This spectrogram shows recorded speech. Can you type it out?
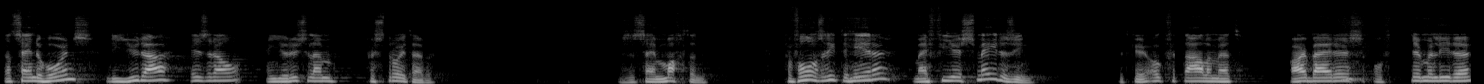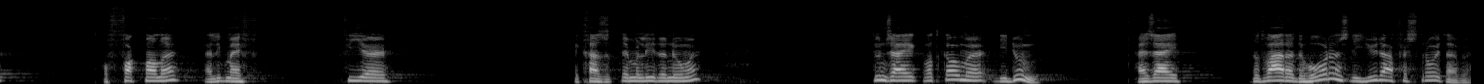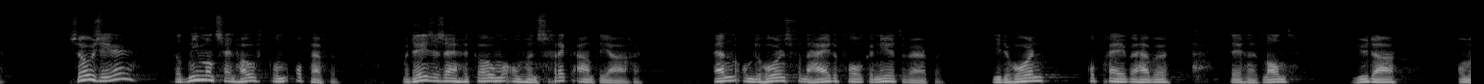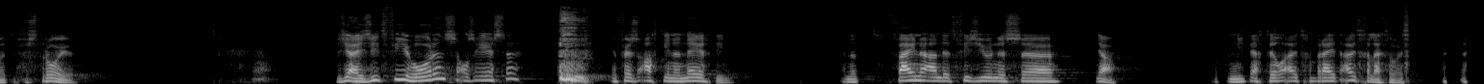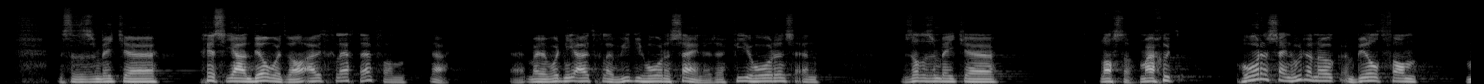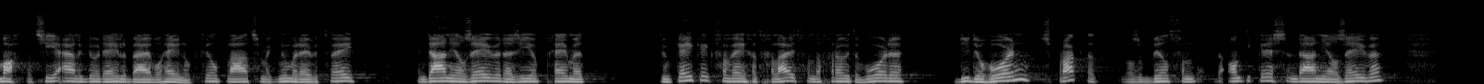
dat zijn de hoorns die Juda, Israël en Jeruzalem verstrooid hebben. Dus het zijn machten. Vervolgens liet de Heer mij vier smeden zien. Dit kun je ook vertalen met arbeiders of timmerlieden of vakmannen. Hij liet mij vier, ik ga ze timmerlieden noemen. Toen zei ik, wat komen die doen? Hij zei, dat waren de horens die Juda verstrooid hebben. Zozeer dat niemand zijn hoofd kon opheffen. Maar deze zijn gekomen om hun schrik aan te jagen en om de hoorns van de heidevolken neer te werpen, die de hoorn opgegeven hebben tegen het land Juda om het te verstrooien. Dus ja, je ziet vier horens als eerste in vers 18 en 19. En het fijne aan dit visioen is uh, ja, dat er niet echt heel uitgebreid uitgelegd wordt. dus dat is een beetje. Gisteren, ja, een deel wordt wel uitgelegd hè, van uh, maar er wordt niet uitgelegd wie die horens zijn. Er zijn vier horens en dus dat is een beetje lastig. Maar goed, horens zijn hoe dan ook een beeld van macht. Dat zie je eigenlijk door de hele Bijbel heen, op veel plaatsen, maar ik noem er even twee. In Daniel 7, daar zie je op een gegeven moment, toen keek ik vanwege het geluid van de grote woorden die de hoorn sprak. Dat was een beeld van de antichrist in Daniel 7.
